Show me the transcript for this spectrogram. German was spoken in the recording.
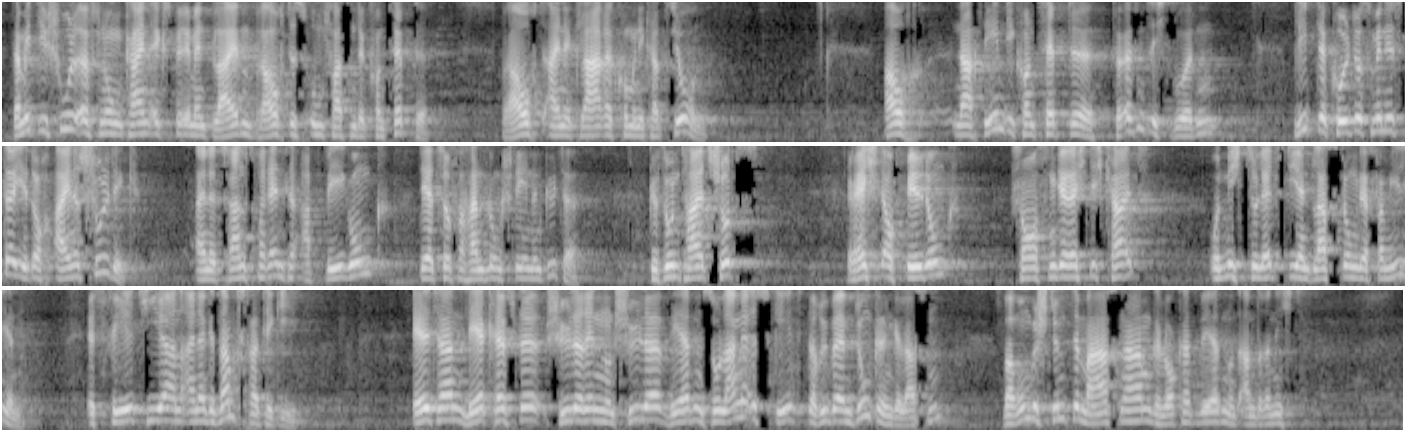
Damit die Schulöffnungen kein Experiment bleiben, braucht es umfassende Konzepte, braucht eine klare Kommunikation. Auch nachdem die Konzepte veröffentlicht wurden, blieb der Kultusminister jedoch eines schuldig, eine transparente Abwägung der zur Verhandlung stehenden Güter. Gesundheitsschutz, Recht auf Bildung, Chancengerechtigkeit und nicht zuletzt die Entlastung der Familien. Es fehlt hier an einer Gesamtstrategie. Eltern, Lehrkräfte, Schülerinnen und Schüler werden, solange es geht, darüber im Dunkeln gelassen, warum bestimmte Maßnahmen gelockert werden und andere nicht.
